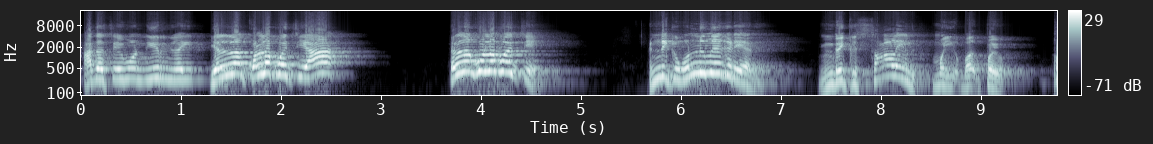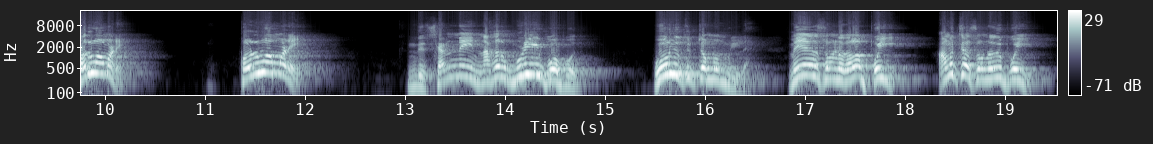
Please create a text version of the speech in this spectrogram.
அதை செய்வோம் நீர்நிலை எல்லாம் கொல்ல போச்சியா எல்லாம் கொல்ல போச்சு இன்னைக்கு ஒண்ணுமே கிடையாது. இன்றைக்கு சாலையில் ம- வ- பருவமழை பருவமழை. இந்த சென்னை நகர் முழுகி போக போகுது. ஒரு திட்டமும் இல்லை. மேயர் சொன்னதெல்லாம் பொய். அமைச்சர் சொன்னது பொய்.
